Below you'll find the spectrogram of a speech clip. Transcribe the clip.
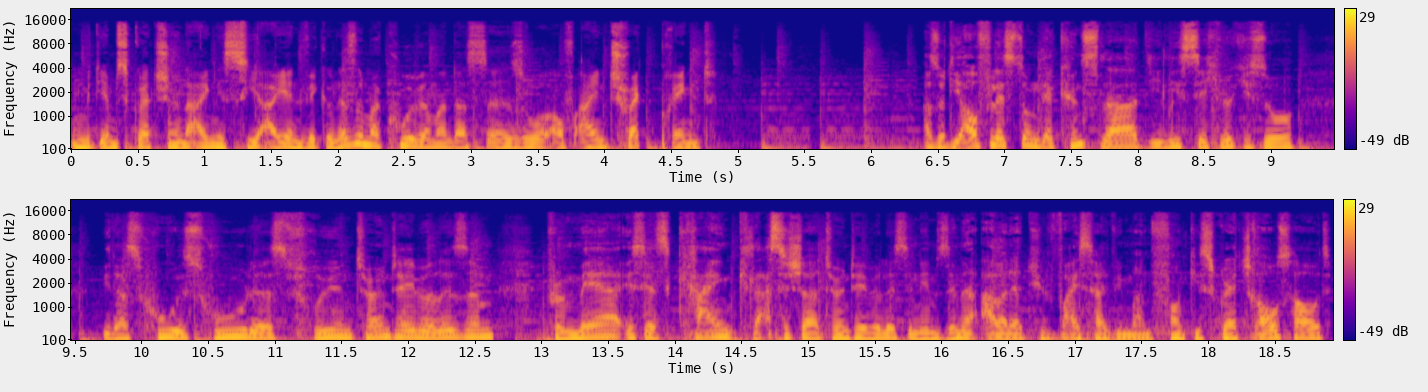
mit ihrem Scratchen eine eigene CI entwickelt. Und das ist immer cool, wenn man das äh, so auf einen Track bringt. Also die Auflistung der Künstler, die liest sich wirklich so wie das Who is Who des frühen Turntablism. Premier ist jetzt kein klassischer Turntablist in dem Sinne, aber der Typ weiß halt, wie man Funky Scratch raushaut.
